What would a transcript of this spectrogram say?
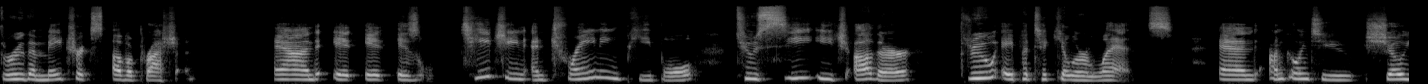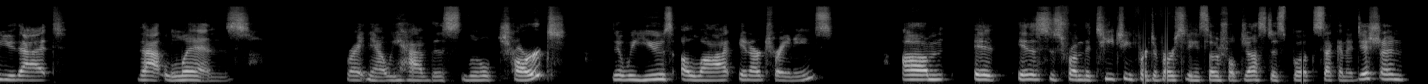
through the matrix of oppression. And it, it is teaching and training people to see each other through a particular lens. And I'm going to show you that that lens right now. We have this little chart that we use a lot in our trainings. Um, it, it, this is from the Teaching for Diversity and Social Justice book, second edition,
